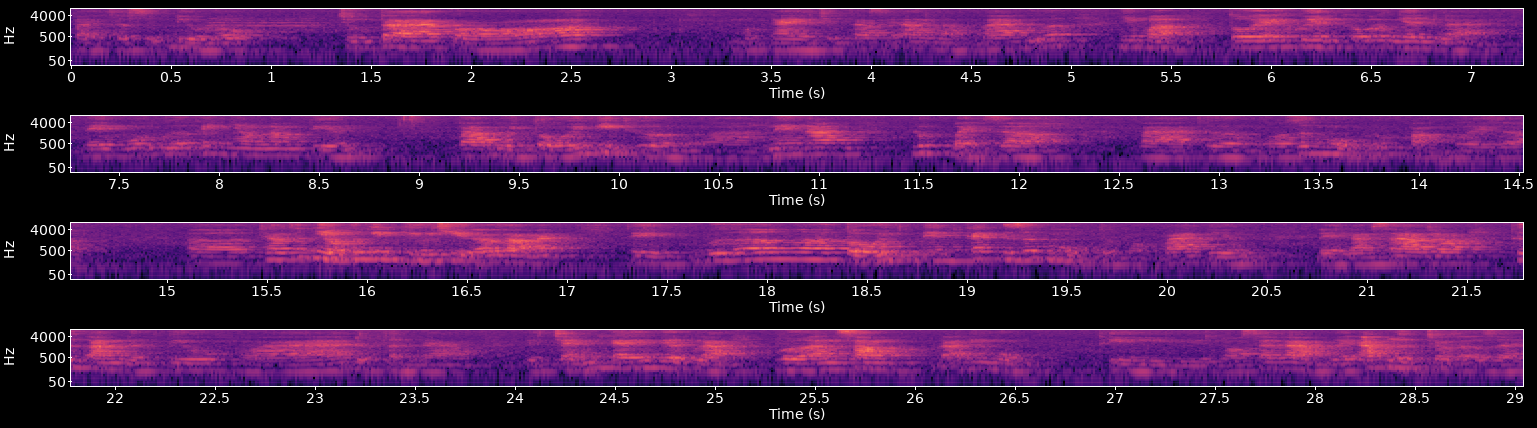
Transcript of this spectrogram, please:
phải thật sự điều độ. Chúng ta có một ngày chúng ta sẽ ăn là ba bữa. Nhưng mà tôi hay khuyên các bệnh nhân là nên mỗi bữa cách nhau 5 tiếng. Và buổi tối thì thường à, nên ăn lúc 7 giờ và thường có giấc ngủ lúc khoảng 10 giờ. À, theo rất nhiều các nghiên cứu chỉ ra rằng ấy, thì bữa ờ, tối nên cách cái giấc ngủ từ khoảng 3 tiếng để làm sao cho thức ăn được tiêu hóa được phần nào để tránh cái việc là vừa ăn xong đã đi ngủ thì nó sẽ làm gây áp lực cho dạ dày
